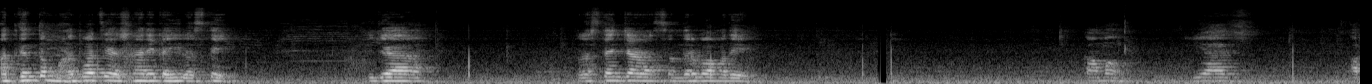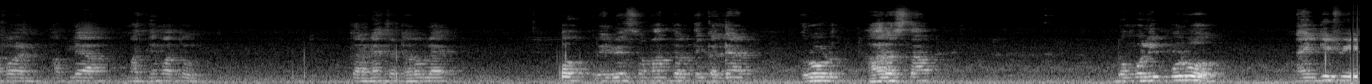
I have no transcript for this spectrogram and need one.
अत्यंत महत्त्वाचे असणारे काही रस्ते की ज्या रस्त्यांच्या संदर्भामध्ये कामं की आज आपण आपल्या माध्यमातून करण्याचं ठरवलं आहे हो, रेल्वे समांतर ते कल्याण रोड हा रस्ता डोंबोली पूर्व ninety feet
